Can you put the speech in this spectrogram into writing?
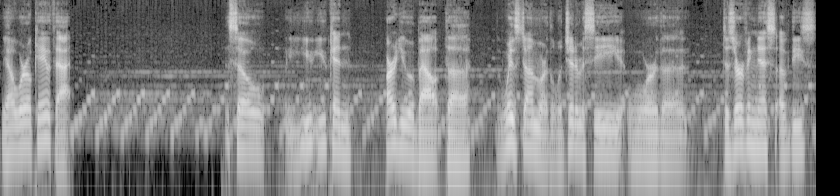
you know, we're okay with that. So you you can argue about the wisdom or the legitimacy or the deservingness of these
